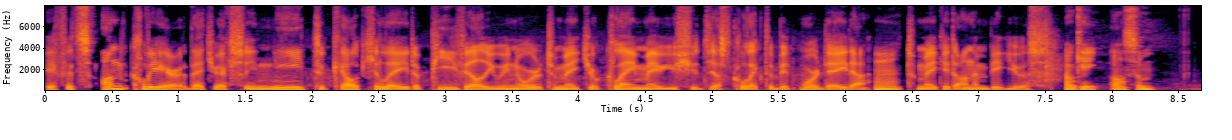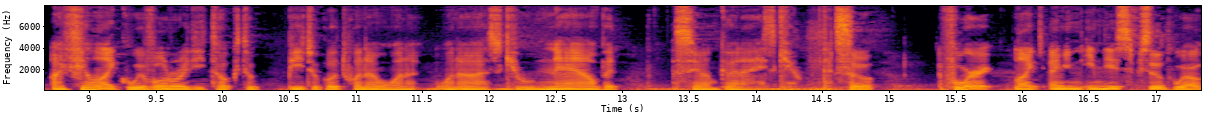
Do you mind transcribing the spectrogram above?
if it's unclear that you actually need to calculate a p-value in order to make your claim, maybe you should just collect a bit more data Mm. to make it unambiguous. Okay, awesome. I feel like we've already talked a bit about when I wanna wanna ask you now, but so I'm gonna ask you. So for like I mean in this episode we're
